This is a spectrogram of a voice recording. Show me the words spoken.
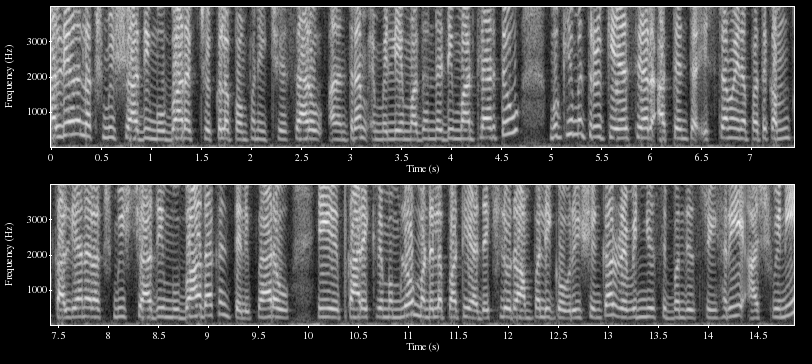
కళ్యాణ లక్ష్మి షాదీ ముబారక్ చెక్కుల పంపిణీ చేశారు. అనంతరం ఎమ్మెల్యే మదన్ రెడ్డి మాట్లాడుతూ ముఖ్యమంత్రి కేసీఆర్ అత్యంత ఇష్టమైన పథకం కళ్యాణ లక్ష్మి షాదీ ముబారక్ అని తెలిపారు. ఈ కార్యక్రమంలో మండల పార్టీ అధ్యక్షులు రాంపల్లి గౌరీశంకర్ రెవెన్యూ సిబ్బంది Srihari Ashwini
